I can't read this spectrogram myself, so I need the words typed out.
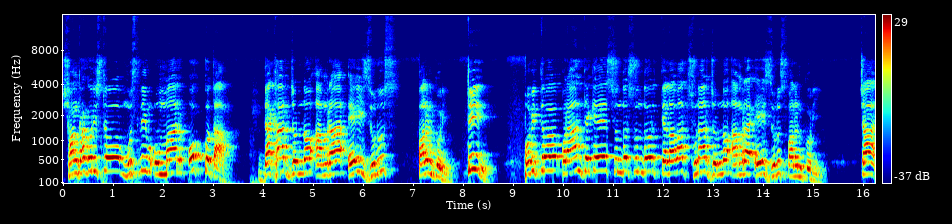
সংখ্যাগরিষ্ঠ মুসলিম উম্মার ঐক্যতা দেখার জন্য আমরা এই জুলুস পালন করি। তিন, পবিত্র কোরআন থেকে সুন্দর সুন্দর তেলাওয়াত শোনার জন্য আমরা এই জুলুস পালন করি। চার,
